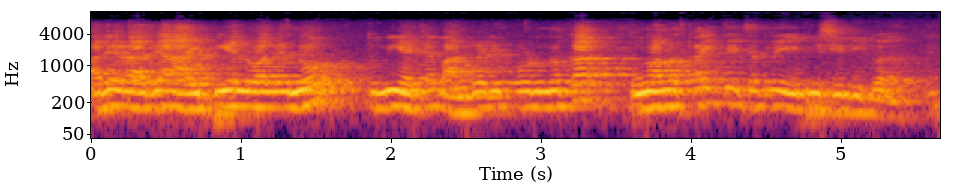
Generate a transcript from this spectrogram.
अरे राजा आय पी एल वाल्यानो तुम्ही ह्याच्या भानगडीत पडू नका. तुम्हाला काही त्याच्यातलं एबीसीडी कळत नाही.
